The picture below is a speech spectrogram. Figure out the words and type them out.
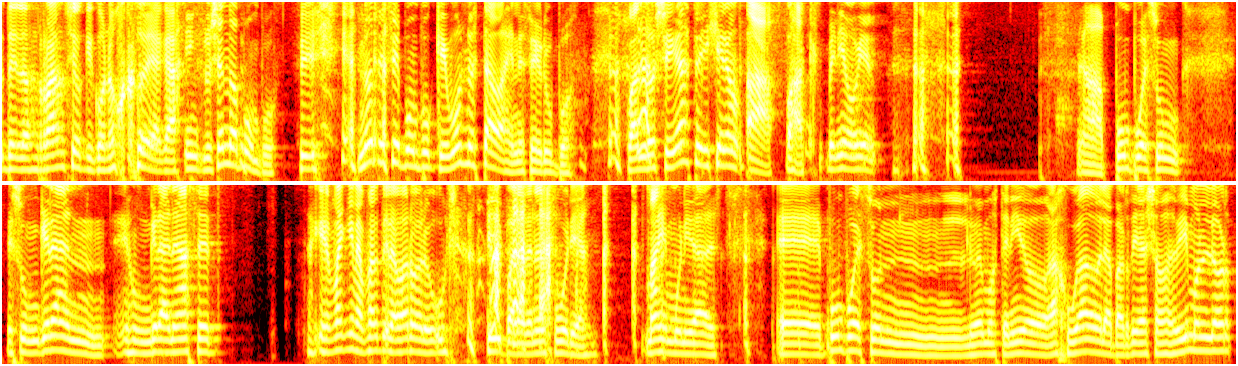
de los rancios que conozco de acá. Incluyendo a Pumpu. Sí. Nótese, Pumpu, que vos no estabas en ese grupo. Cuando llegaste dijeron, ah, fuck, veníamos bien. Ah, Pumpu es un, es un gran, es un gran asset que máquina aparte era bárbaro uno. sí, para tener furia. Más inmunidades. Eh, Pumpu es un, lo hemos tenido, ha jugado la partida de Shadows de Demon Lord.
